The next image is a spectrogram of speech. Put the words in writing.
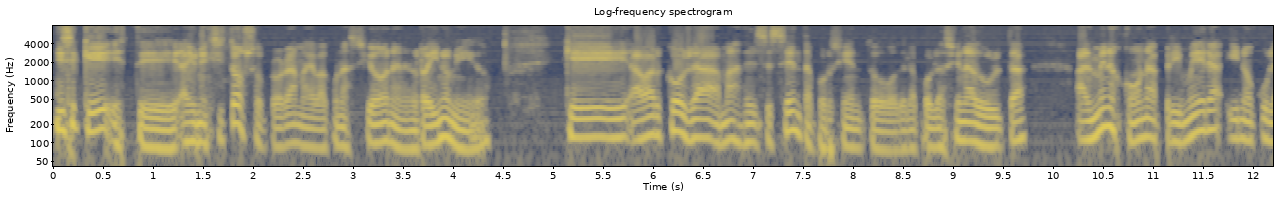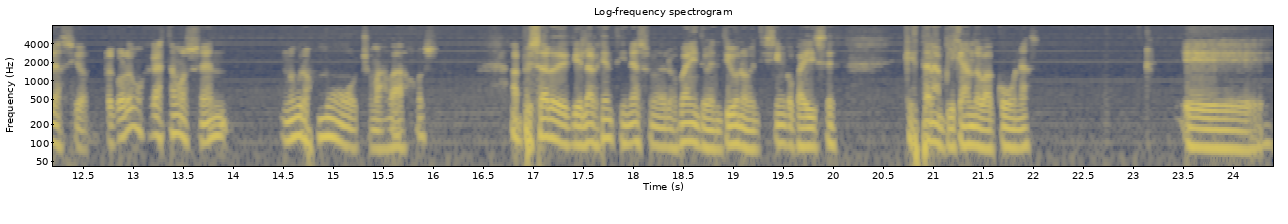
Dice que este, hay un exitoso programa de vacunación en el Reino Unido que abarcó ya más del 60% de la población adulta, al menos con una primera inoculación. Recordemos que acá estamos en números mucho más bajos, a pesar de que la Argentina es uno de los 20, 21, 25 países que están aplicando vacunas, eh,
